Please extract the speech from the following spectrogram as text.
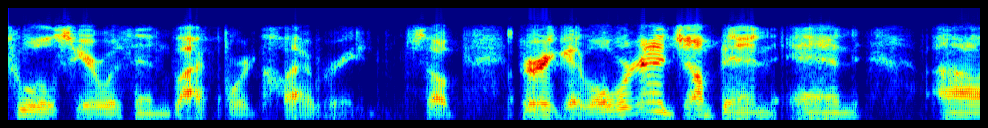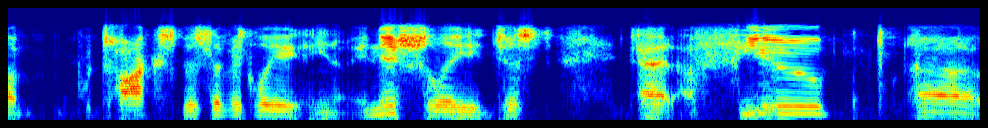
tools here within Blackboard Collaborate. So very good. Well, we're going to jump in and uh, talk specifically, you know, initially just at a few uh,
